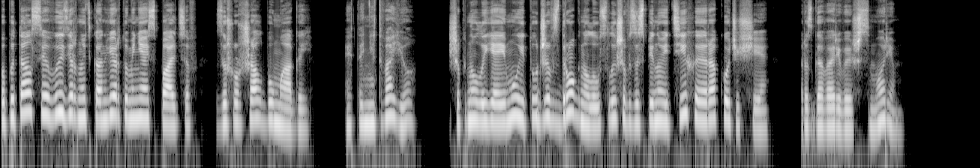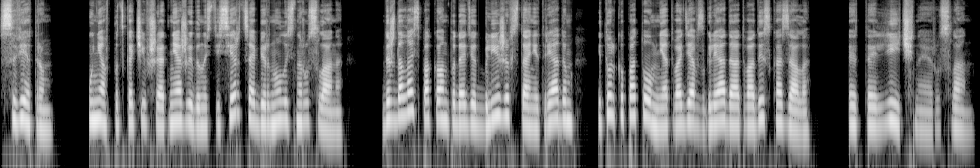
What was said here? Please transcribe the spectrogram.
попытался выдернуть конверт у меня из пальцев, зашуршал бумагой. «Это не твое», шепнула я ему и тут же вздрогнула, услышав за спиной тихое, ракочущее. «Разговариваешь с морем?» «С ветром», уняв подскочившее от неожиданности сердце, обернулась на Руслана. Дождалась, пока он подойдет ближе, встанет рядом, и только потом, не отводя взгляда от воды, сказала «Это личное, Руслан».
